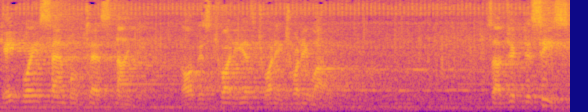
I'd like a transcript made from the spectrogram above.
Gateway Sample Test 90, August 20th, 2021. Subject deceased.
